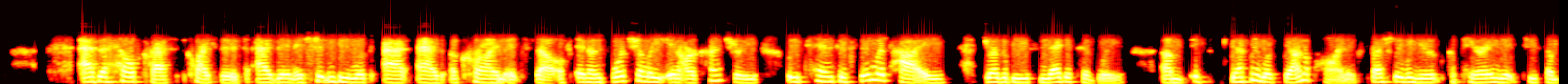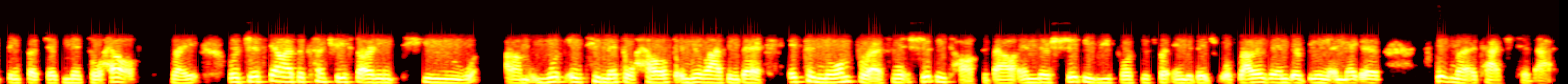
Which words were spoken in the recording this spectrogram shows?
as a health crisis, as in it shouldn't be looked at as a crime itself. And unfortunately, in our country, we tend to stigmatize drug abuse negatively. Um, it's definitely looked down upon, especially when you're comparing it to something such as mental health, right? We're just now as a country starting to um, look into mental health and realizing that it's a norm for us and it should be talked about and there should be resources for individuals rather than there being a negative stigma attached to that.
